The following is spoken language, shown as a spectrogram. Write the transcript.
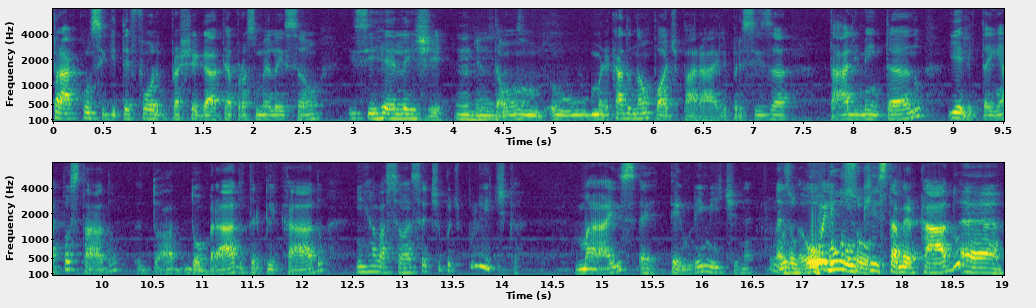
para conseguir ter fôlego para chegar até a próxima eleição e se reeleger. Uhum. Então, o mercado não pode parar. Ele precisa estar alimentando e ele tem apostado, do- dobrado, triplicado em relação a esse tipo de política. Mas é, tem um limite, né? Mas ou ele pulso- conquista mercado É,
